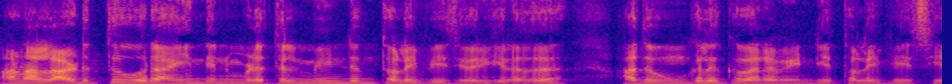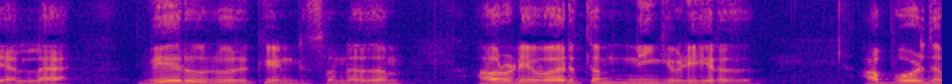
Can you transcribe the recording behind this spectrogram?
ஆனால் அடுத்து ஒரு ஐந்து நிமிடத்தில் மீண்டும் தொலைபேசி வருகிறது. அது உங்களுக்கு வர வேண்டிய தொலைபேசி அல்ல வேறொருவருக்கு என்று சொன்னதும் அவருடைய வருத்தம் நீங்கி விடுகிறது. அப்பொழுது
